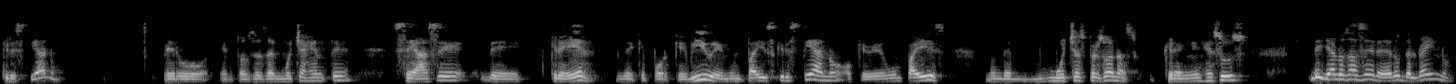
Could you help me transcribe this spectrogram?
cristiano, pero entonces hay mucha gente se hace de creer de que porque vive en un país cristiano o que vive en un país donde muchas personas creen en Jesús, ya los hace herederos del reino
